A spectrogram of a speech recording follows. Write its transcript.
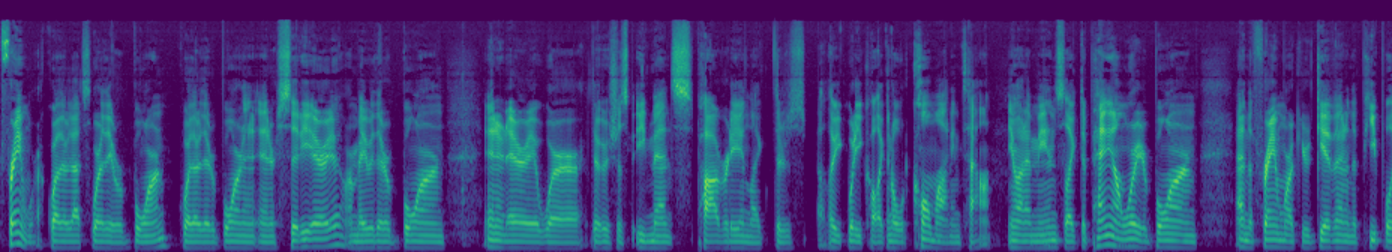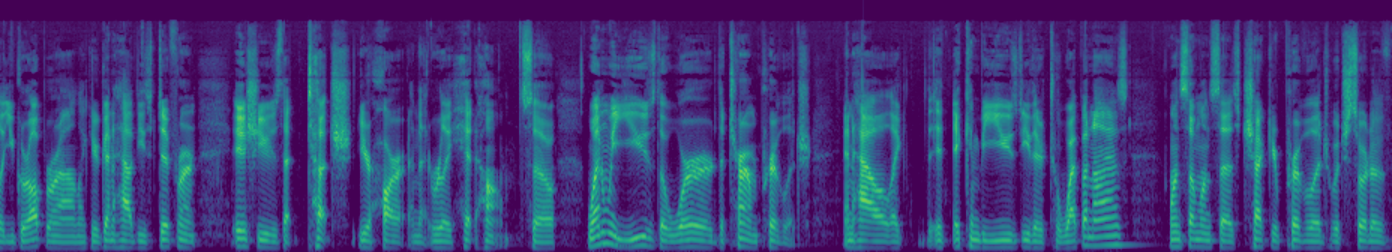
framework whether that's where they were born whether they were born in an inner city area or maybe they were born in an area where there was just immense poverty and like there's like what do you call like an old coal mining town you know what i mean? So like depending on where you're born and the framework you're given and the people that you grow up around like you're going to have these different issues that touch your heart and that really hit home. So when we use the word the term privilege and how like it, it can be used either to weaponize when someone says check your privilege which sort of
